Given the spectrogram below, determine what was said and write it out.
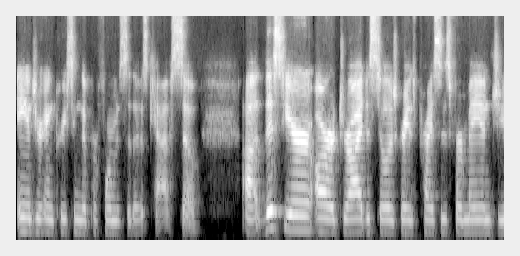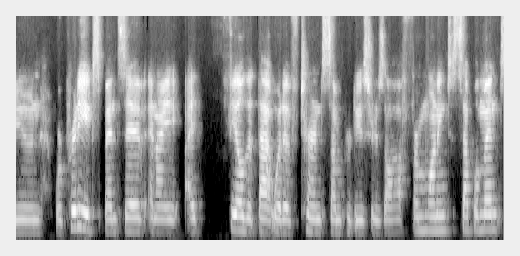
and you're increasing the performance of those calves. So uh, this year, our dry distillers grains prices for May and June were pretty expensive. And I, I feel that that would have turned some producers off from wanting to supplement.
